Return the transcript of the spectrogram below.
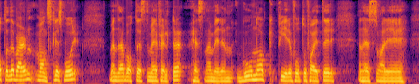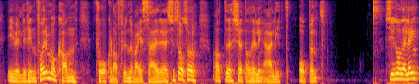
åtte The Baron, vanskelig spor, men det er bare hester med i feltet. Hesten er mer enn god nok. Fire fotofighter, en hest som er i, i veldig fin form og kan få klaff underveis her. Syns også at eh, sjette avdeling er litt åpent. Syvende avdeling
